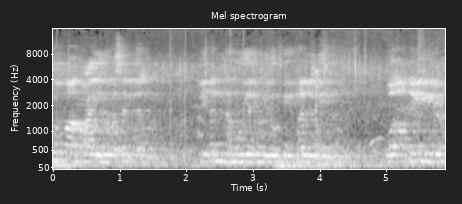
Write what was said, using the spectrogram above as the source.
صلى الله عليه وسلم لأنه يحمل في قلبه وأطيعوا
